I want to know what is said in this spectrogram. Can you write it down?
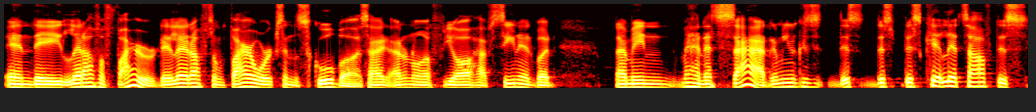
and they let off a fire. They let off some fireworks in the school bus. I, I don't know if you all have seen it but i mean man that's sad. I mean because this this this kid lets off this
